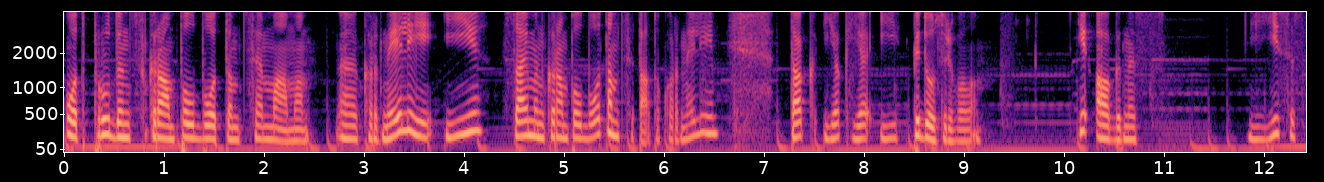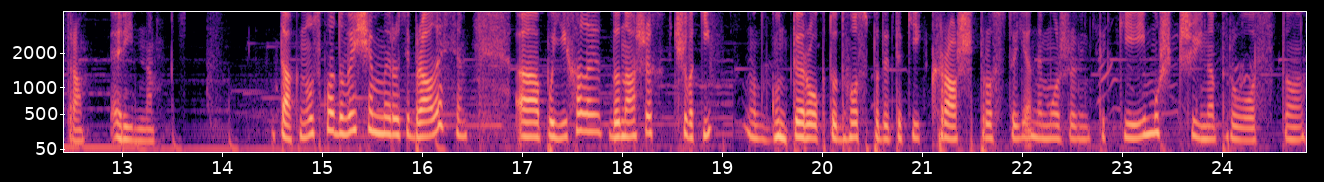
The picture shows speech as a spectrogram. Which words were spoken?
От Пруденс Крамплботом це мама е, Корнелії, і Саймон Крамплботом це тато Корнелії, так як я і підозрювала. І Агнес, її сестра рідна. Так, ну з кладовищем ми розібралися. Поїхали до наших чуваків. Гунтерок тут, господи, такий краш просто, я не можу. Він такий мужчина просто.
